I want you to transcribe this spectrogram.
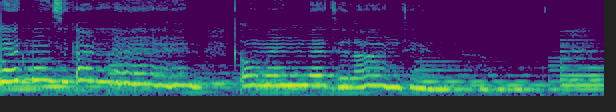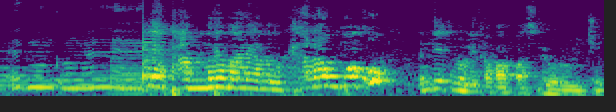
ደግሞ እንስቃለን ቆመን በትላንትና ደግሞ እንቆማለን ተአምረ ማርያምን ካላወቁ እንዴት ነው ሊቀ ጳጳስ ሊሆኑ ይችል?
